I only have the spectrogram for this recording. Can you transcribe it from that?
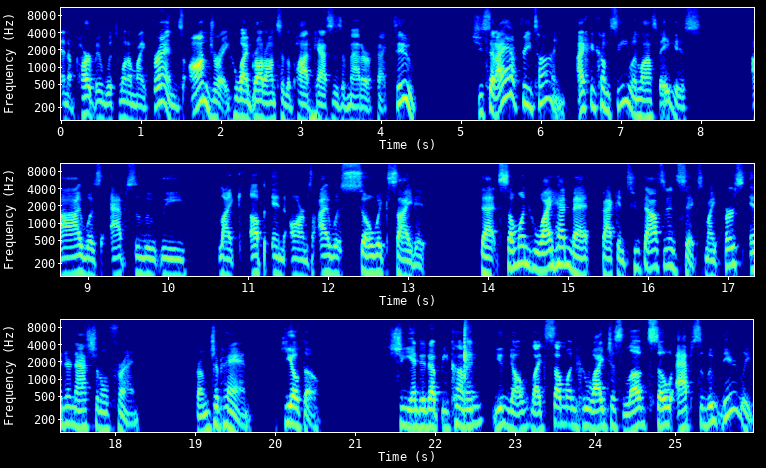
an apartment with one of my friends, Andre, who I brought onto the podcast, as a matter of fact, too." She said, "I have free time. I could come see you in Las Vegas." I was absolutely like up in arms. I was so excited that someone who I had met back in 2006, my first international friend from Japan, Kyoto, she ended up becoming, you know, like someone who I just loved so absolute dearly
